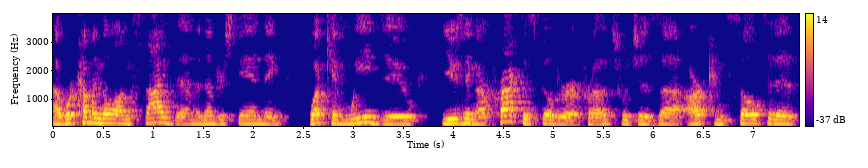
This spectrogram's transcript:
uh, we're coming alongside them and understanding what can we do using our practice builder approach, which is uh, our consultative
